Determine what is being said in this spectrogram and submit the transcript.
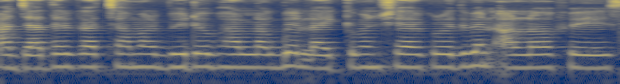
আর যাদের কাছে আমার ভিডিও ভালো লাগবে লাইক কমেন্ট শেয়ার করে দেবেন। আল্লাহ হাফেজ।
